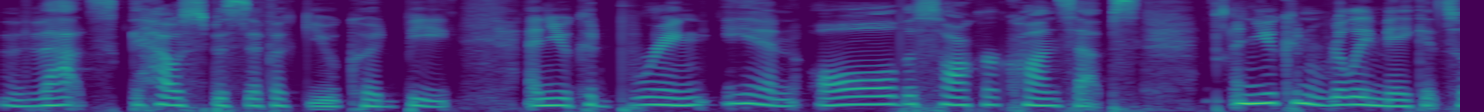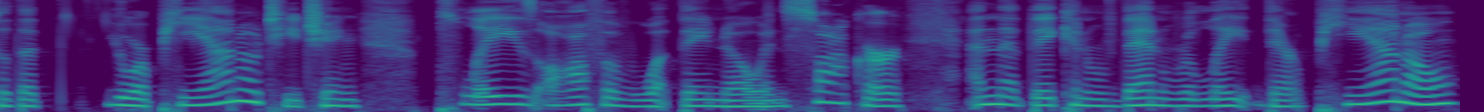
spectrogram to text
That's how specific you could be. And you could bring in all the soccer concepts and you can really make it so that your piano teaching plays off of what they know in soccer and that they can then relate their piano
